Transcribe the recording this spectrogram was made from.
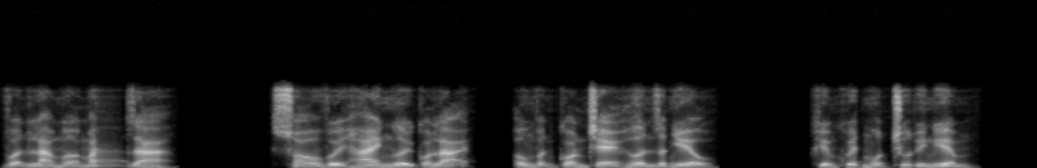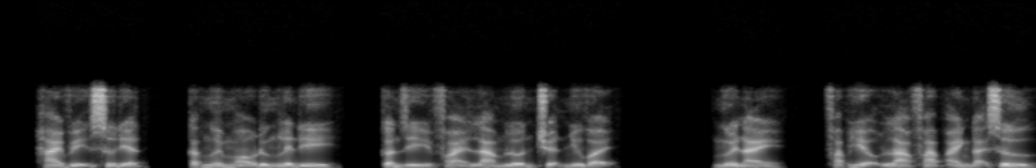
vẫn là mở mắt ra. So với hai người còn lại, ông vẫn còn trẻ hơn rất nhiều. Khiếm khuyết một chút uy nghiêm. Hai vị sư điệt, các ngươi mau đứng lên đi, cần gì phải làm lớn chuyện như vậy. Người này, pháp hiệu là Pháp Anh Đại Sư.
